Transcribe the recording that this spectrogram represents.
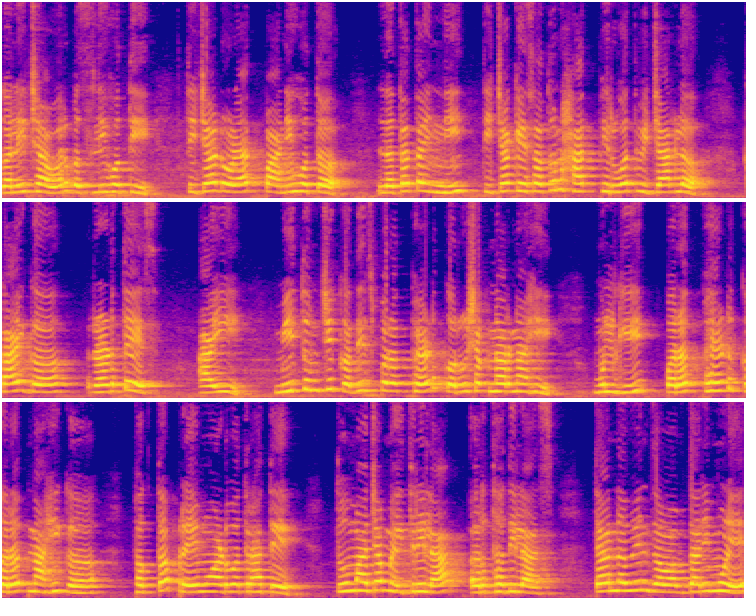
गलिच्यावर बसली होती. तिच्या डोळ्यात पाणी होतं. लताताईंनी तिच्या केसातून हात फिरवत विचारलं काय ग? रडतेस. आई मी तुमची कधीच परतफेड करू शकणार नाही. मुलगी परतफेड करत नाही ग. फक्त प्रेम वाढवत राहते. तू माझ्या मैत्रीला अर्थ दिलास. त्या नवीन जबाबदारीमुळे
